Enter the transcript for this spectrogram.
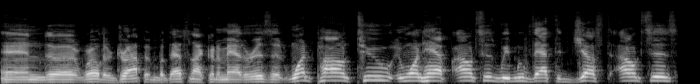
And, uh, well, they're dropping, but that's not going to matter, is it? One pound, two and one half ounces. We move that to just ounces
